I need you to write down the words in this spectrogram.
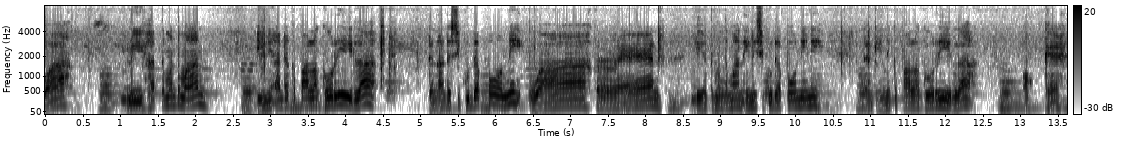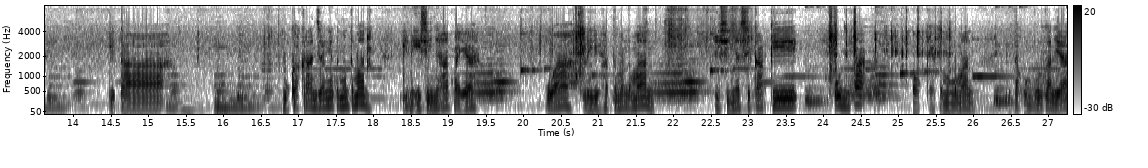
Wah lihat teman-teman. Ini ada kepala gorila dan ada si kuda poni. Wah keren. Lihat teman-teman ini si kuda poni nih. Dan ini kepala gorila. Oke. Kita buka keranjangnya teman-teman. Ini isinya apa ya? Wah, lihat teman-teman. Isinya si kaki unta. Oke, teman-teman. Kita kumpulkan ya.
